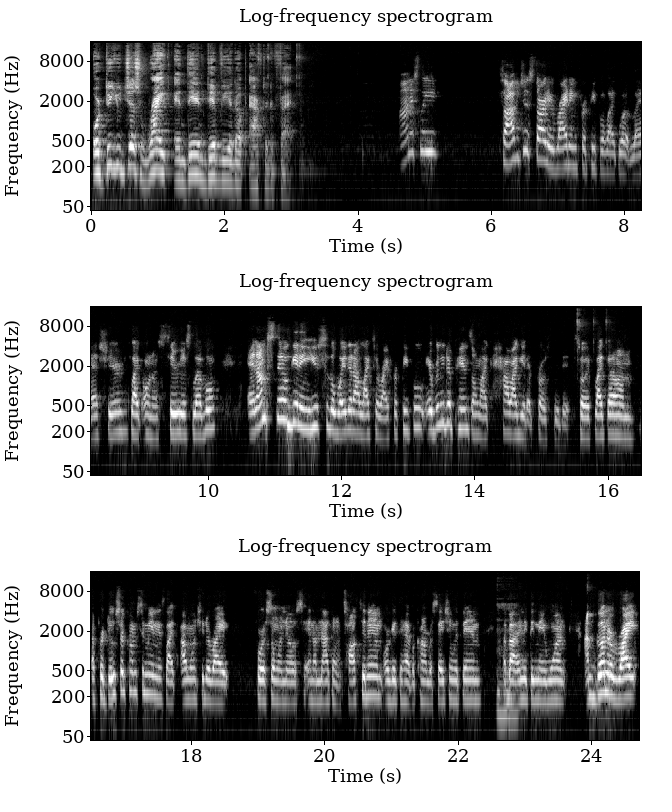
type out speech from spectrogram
or do you just write and then divvy it up after the fact? Honestly, so I've just started writing for people like what last year, like on a serious level, and I'm still getting used to the way that I like to write for people. It really depends on like how I get approached with it. So if like um a producer comes to me and it's like I want you to write for someone else and I'm not going to talk to them or get to have a conversation with them mm-hmm. about anything they want, I'm going to write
